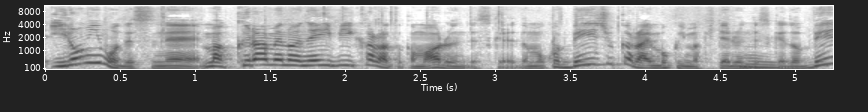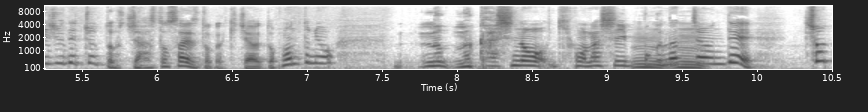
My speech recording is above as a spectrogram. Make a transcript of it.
で、色味もですね、まあ、暗めのネイビーカラーとかもあるんですけれども、これベージュカラー僕今着てるんですけど、ベージュでちょっとジャストサイズとか着ちゃうと、本当にむ昔の着こなしっぽくなっちゃうんで、ちょっ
